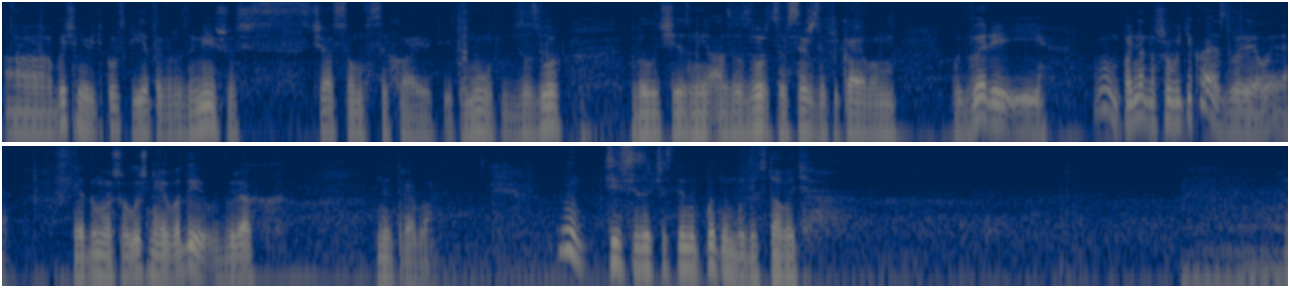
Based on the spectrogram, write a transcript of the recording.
А обичні Вітьковські, я так розумію, що з часом всихають. І тому тут зазор величезний, а зазор це все ж затікає вам у двері і. Ну, понятно, що витікає з двері, але я, думаю, що лишньої води в дверях не треба. Ну, ці всі запчастини потім буду ставити. Е,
